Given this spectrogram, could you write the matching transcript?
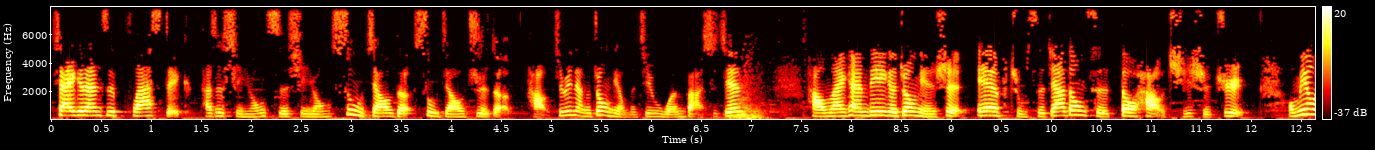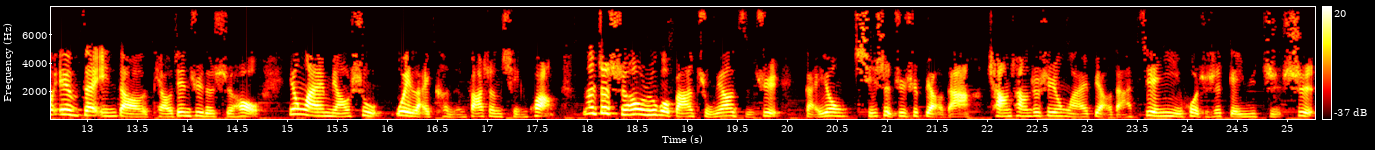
下一个单词 plastic，它是形容词，形容塑胶的、塑胶质的。好，这边两个重点，我们进入文法时间。好，我们来看第一个重点是 if 主词加动词，逗号祈使句。我们用 if 在引导条件句的时候，用来描述未来可能发生情况。那这时候如果把主要子句改用祈使句去表达，常常就是用来表达建议或者是给予指示。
